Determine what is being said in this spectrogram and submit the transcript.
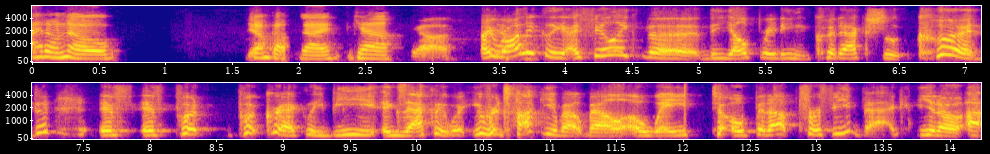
I don't know. Yeah. Jump up guy. Yeah. Yeah. Ironically, I feel like the the Yelp rating could actually could if if put put correctly be exactly what you were talking about mel a way to open up for feedback you know uh,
